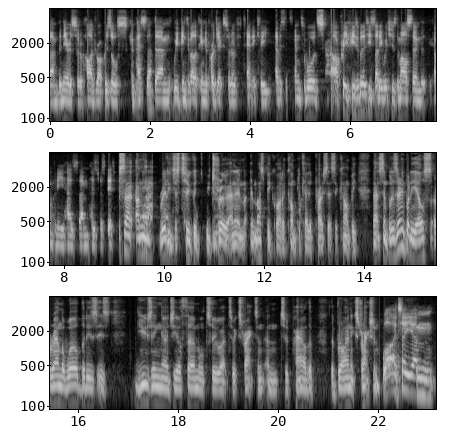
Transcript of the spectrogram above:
um, the nearest sort of hard rock resource competitor. Um, we've been developing the project sort of technically ever since then towards our pre-feasibility study, which is the milestone that the company has um, has just hit. So, I mean, really just too good to be true, and it, it must be quite a complicated process. It can't be that simple. Is there anybody else around the world that is is using uh, geothermal to uh, to extract and, and to power the, the brine extraction? Well, I'd say um,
